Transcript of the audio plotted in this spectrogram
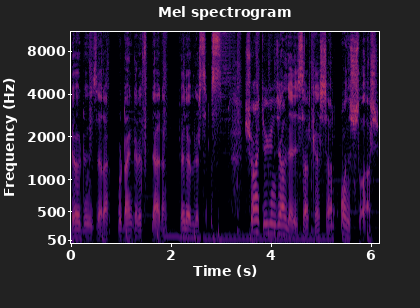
Gördüğünüz üzere buradan grafiklerden görebilirsiniz. Şu anki güncel değeri ise arkadaşlar 13 dolar.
